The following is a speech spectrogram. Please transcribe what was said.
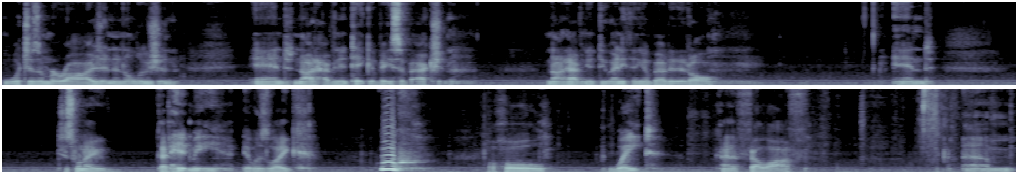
which is a mirage and an illusion, and not having to take evasive action, not having to do anything about it at all. And just when I that hit me, it was like, whew, a whole weight kind of fell off. Um,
